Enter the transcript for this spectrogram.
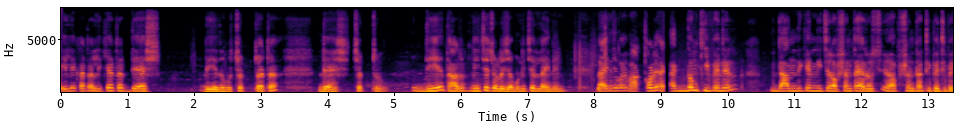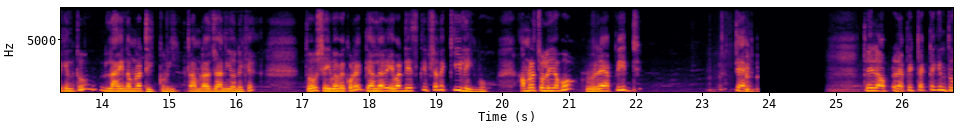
এই লেখাটা লিখে একটা ড্যাশ দিয়ে দেবো, ছোট্ট একটা ড্যাশ ছোট্ট দিয়ে তার নিচে চলে যাব, নিচের লাইনে লাইন যেভাবে ভাগ করে, একদম কিপ্যাডের ডান দিকের নিচের অপশানটা অ্যারো অপশানটা টিপে টিপে কিন্তু লাইন আমরা ঠিক করি। এটা আমরা জানি অনেকে। তো সেইভাবে করে গ্যালারি এবার ডেসক্রিপশানে কী লিখব? আমরা চলে যাব র্যাপিড ট্যাগ তো এই র্যাপিড ট্যাগটা কিন্তু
